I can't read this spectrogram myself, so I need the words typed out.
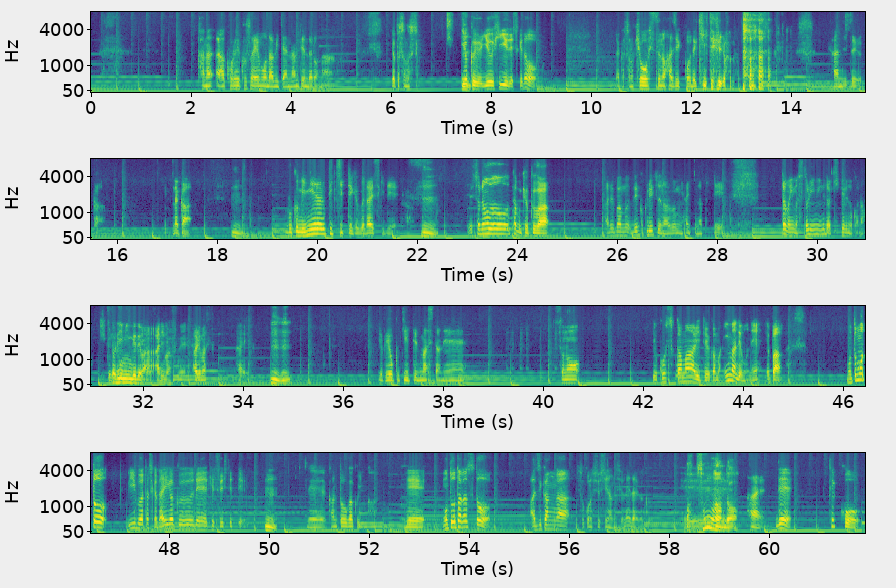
かな、あ、これこそエモだみたいな、なんて言うんだろうな。やっぱその、よく言う比喩ですけど、なんかその教室の端っこで聞いてるような 感じというか、なんか、うん僕、ミネラルピッチっていう曲が大好きで、うんでその多分曲は、アルバム、全国流通のアルバムに入ってなくて、多分今ストリーミングでは聴けるのかな？ストリーミングではありますね。あります。はい。うんうんやっぱよく聞いてましたね。その、横須賀周りというか、まあ、今でもね、やっぱ、もともと、ウィーブは確か大学で結成してて、うんで、関東学院か。で、元を正すと、アジカンがそこの出身なんですよね、大学。あそうなんだ。はい。で、結構、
